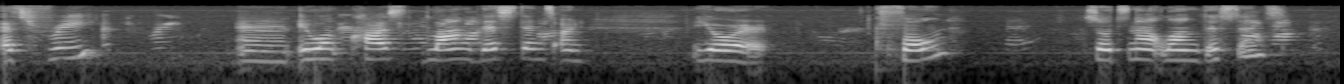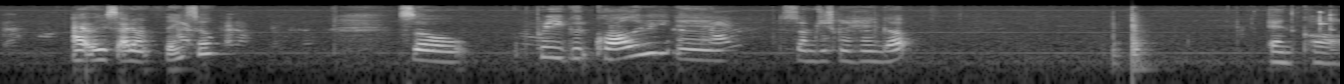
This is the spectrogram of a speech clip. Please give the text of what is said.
It's free. and it won't cost long distance on your phone. So it's not. Long distance. At least I don't think so. So pretty good quality and so I'm just gonna hang up and call.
